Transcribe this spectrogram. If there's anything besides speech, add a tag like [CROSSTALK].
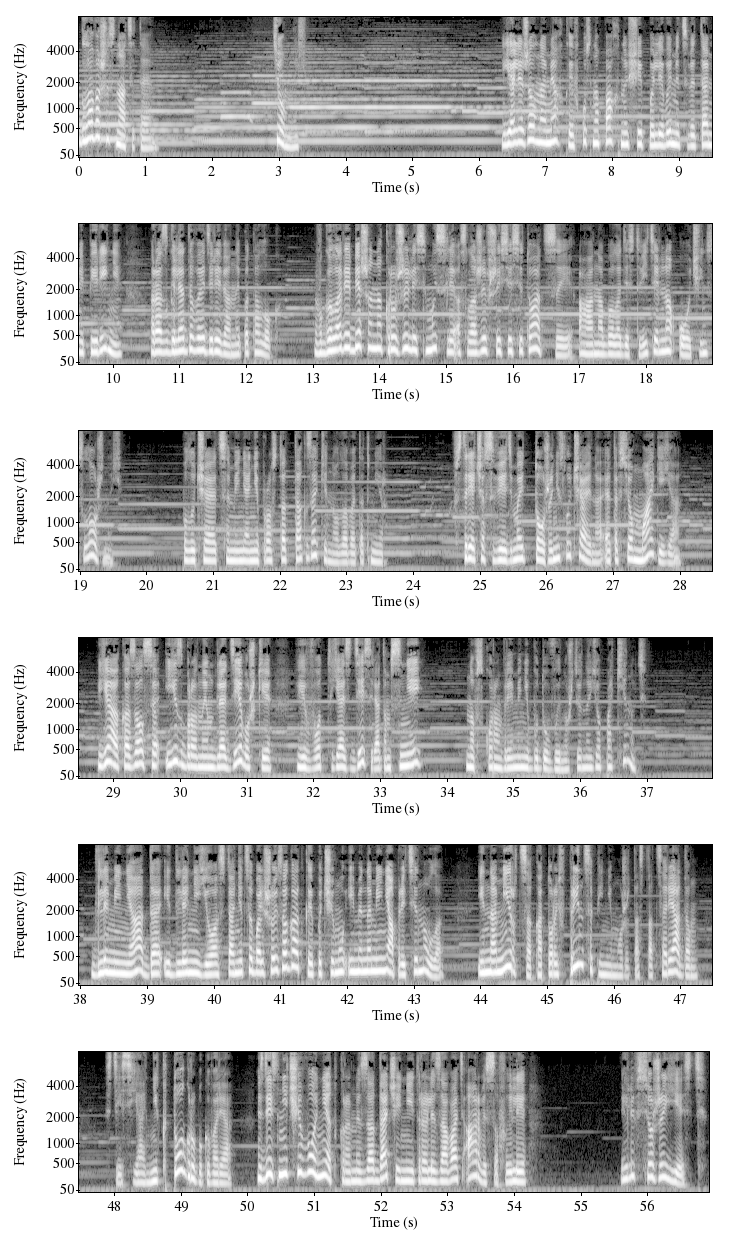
Глава 16. Темный. Я лежал на мягкой, вкусно пахнущей полевыми цветами перине, разглядывая деревянный потолок. В голове бешено кружились мысли о сложившейся ситуации, а она была действительно очень сложной. Получается, меня не просто так закинуло в этот мир. Встреча с ведьмой тоже не случайно, это все магия — я оказался избранным для девушки, и вот я здесь, рядом с ней, но в скором времени буду вынужден ее покинуть. Для меня, да и для нее останется большой загадкой, почему именно меня притянуло. И на мирца, который в принципе не может остаться рядом. Здесь я никто, грубо говоря. Здесь ничего нет, кроме задачи нейтрализовать Арвисов или... Или все же есть...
